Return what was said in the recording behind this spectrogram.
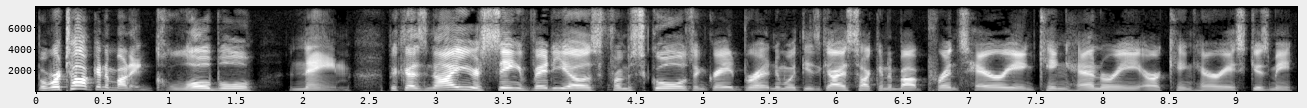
but we're talking about a global name because now you're seeing videos from schools in Great Britain with these guys talking about Prince Harry and King Henry or King Harry, excuse me.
